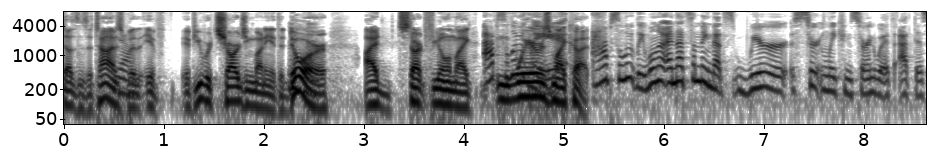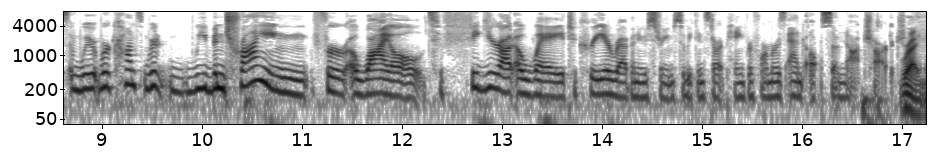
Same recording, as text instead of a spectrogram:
dozens of times. Mm-hmm. but if if you were charging money at the door, I'd start feeling like, Absolutely. where's my cut? Absolutely. Well, no, and that's something that's we're certainly concerned with at this. We're we're, const- we're we've been trying for a while to figure out a way to create a revenue stream so we can start paying performers and also not charge. Right.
